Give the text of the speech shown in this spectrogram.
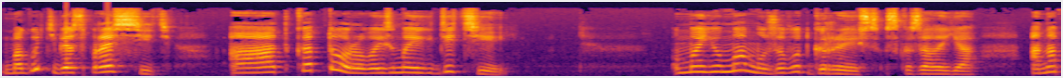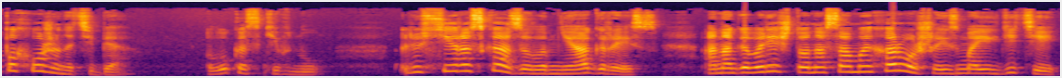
могу тебя спросить, а от которого из моих детей? Мою маму зовут Грейс, сказала я. Она похожа на тебя. Лукас кивнул. Люси рассказывала мне о Грейс. Она говорит, что она самая хорошая из моих детей,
